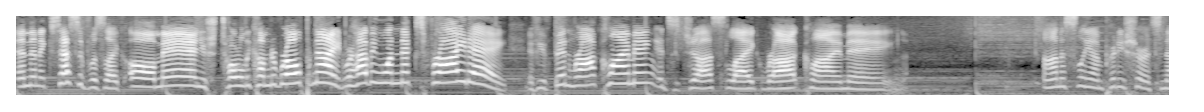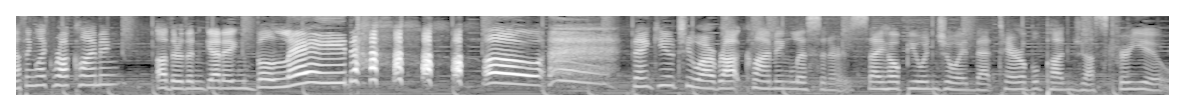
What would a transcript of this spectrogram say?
And then Excessive was like, oh man, you should totally come to rope night. We're having one next Friday. If you've been rock climbing, it's just like rock climbing. Honestly, I'm pretty sure it's nothing like rock climbing other than getting belayed. oh. Thank you to our rock climbing listeners. I hope you enjoyed that terrible pun just for you.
